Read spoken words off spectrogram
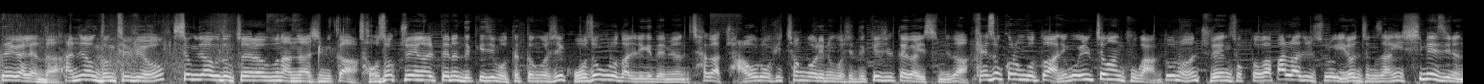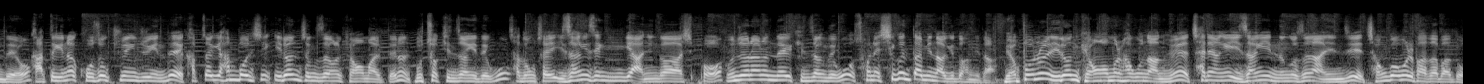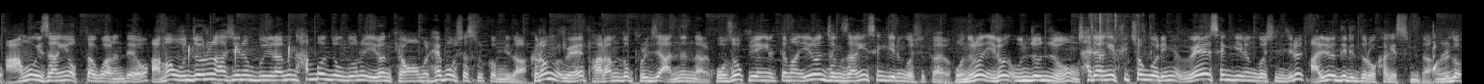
내 관련다. 안녕 동티뷰 시청자 구독자 여러분 안녕하십니까? 저속 주행할 때는 느끼지 못했던 것이 고속으로 달리게 되면 차가 좌우로 휘청거리는 것이 느껴질 때가 있습니다. 계속 그런 것도 아니고 일정한 구간 또는 주행 속도가 빨라질수록 이런 증상이 심해지는데요. 가뜩이나 고속 주행 중인데 갑자기 한 번씩 이런 증상을 경험할 때는 무척 긴장이 되고 자동차에 이상이 생긴 게 아닌가 싶어 운전하는 내 긴장되고 손에 식은땀이 나기도 합니다. 몇 번을 이런 경험을 하고 난 후에 차량에 이상이 있는 것은 아닌지 점검을 받아 봐도 아무 이상이 없다고 하는데요. 아마 운전을 하시는 분이라면 한 번 정도는 이런 경험을 해보셨을 겁니다. 그럼 왜 바람도 불지 않는 날 고속 주행일 때만 이런 증상이 생기는 것일까요? 오늘은 이런 운전 중 차량의 휘청거림이 왜 생기는 것인지를 알려드리도록 하겠습니다. 오늘도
